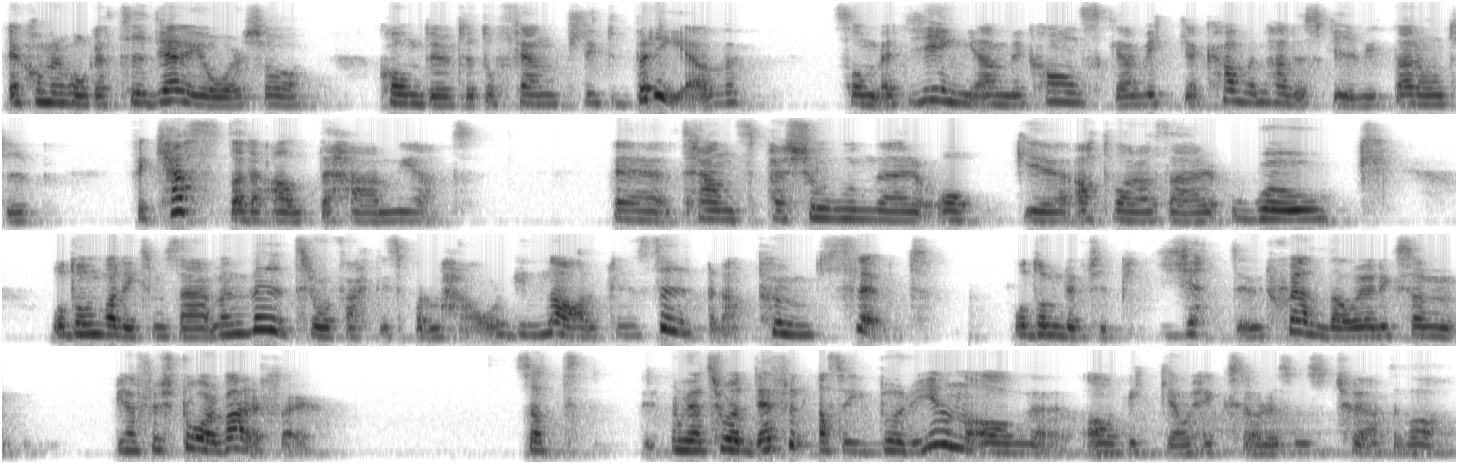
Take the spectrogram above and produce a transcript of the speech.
Jag kommer ihåg att tidigare i år så kom det ut ett offentligt brev som ett gäng amerikanska Wicca-coven hade skrivit där de typ förkastade allt det här med att eh, transpersoner och eh, att vara så här woke. Och de var liksom så här, men vi tror faktiskt på de här originalprinciperna, punkt slut. Och de blev typ jätteutskällda och jag liksom, jag förstår varför. Så att, och jag tror definitivt, alltså i början av, av Wicca och häxrörelsen så tror jag att det var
